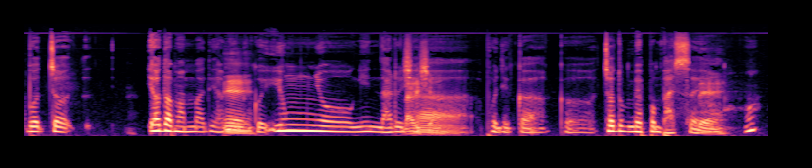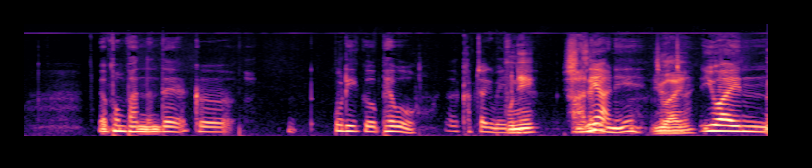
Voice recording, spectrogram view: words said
뭐저 여담 한마디 하면 네. 그 육룡인 나르샤, 나르샤. 보니까 그 저도 몇 번 봤어요. 네. 어? 몇 번 봤는데 그 우리 그 배우 갑자기 왜 분이. 아니? 아니 저, 유아인? 저, 유아인을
